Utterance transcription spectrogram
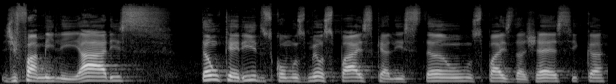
de familiares, tão queridos como os meus pais que ali estão, os pais da Jéssica.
